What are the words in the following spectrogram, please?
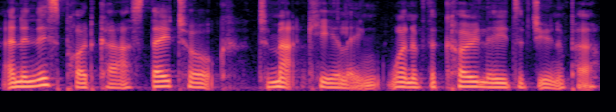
And in this podcast, they talk to Matt Keeling, one of the co leads of Juniper,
